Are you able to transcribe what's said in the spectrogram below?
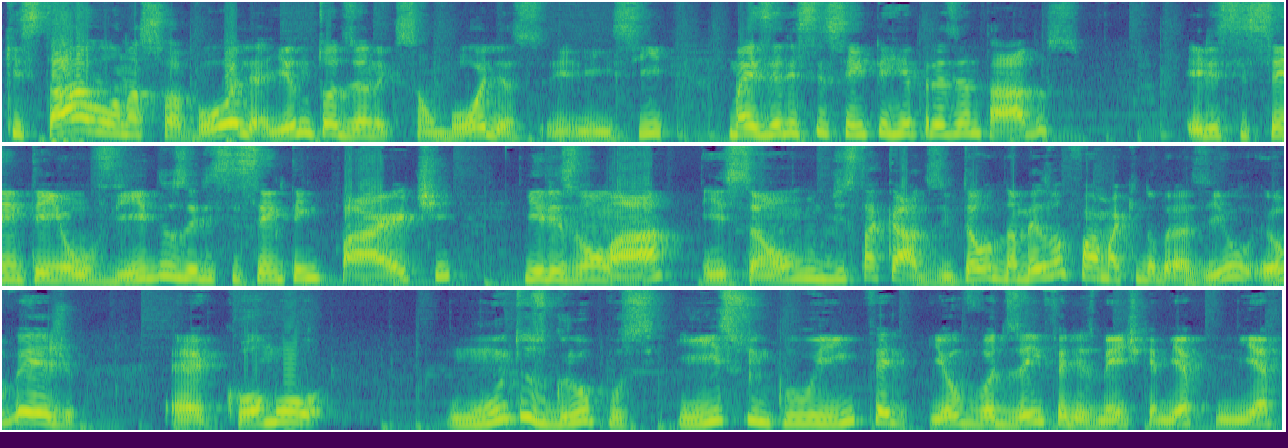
que estavam na sua bolha, e eu não estou dizendo que são bolhas em si, mas eles se sentem representados, eles se sentem ouvidos, eles se sentem parte e eles vão lá e são destacados. Então, da mesma forma aqui no Brasil, eu vejo é, como muitos grupos, e isso inclui, e eu vou dizer infelizmente, que é minha, minha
